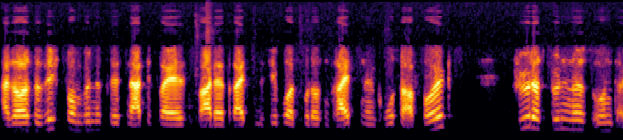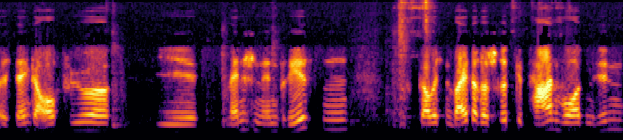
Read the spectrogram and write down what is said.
Also aus der Sicht vom Bündnis Dresden Nazifrei war der 13. Februar 2013 ein großer Erfolg für das Bündnis und ich denke auch für die Menschen in Dresden. Ist, glaube ich, ein weiterer Schritt getan worden hin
